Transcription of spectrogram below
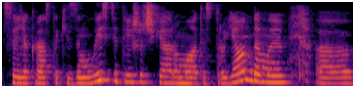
це якраз такі землисті трішечки аромати з трояндами. Е,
